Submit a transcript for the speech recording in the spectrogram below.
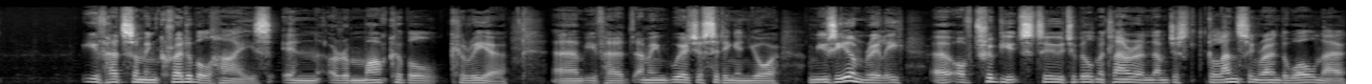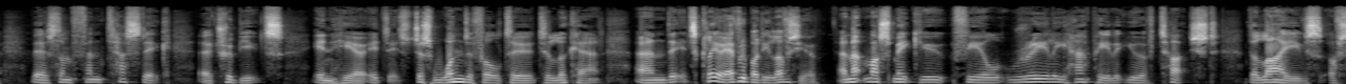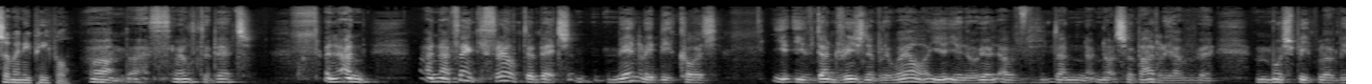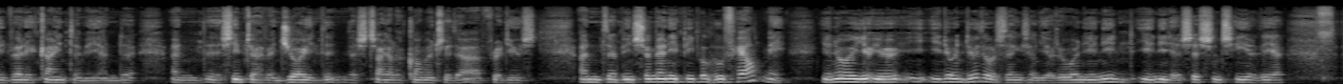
You've had some incredible highs in a remarkable career. Um, you've had, I mean, we're just sitting in your museum, really, uh, of tributes to, to Bill McLaren. I'm just glancing around the wall now. There's some fantastic uh, tributes in here. It's it's just wonderful to to look at, and it's clear everybody loves you, and that must make you feel really happy that you have touched the lives of so many people. Oh, I'm thrilled to bits, and and and I think thrilled to bits mainly because you, have done reasonably well. You, you, know, I've done not so badly. I've, uh, most people have been very kind to me, and uh, and they seem to have enjoyed the, the, style of commentary that I've produced. And there have been so many people who've helped me. You know, you, you you don't do those things on your own. You need you need assistance here, there,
